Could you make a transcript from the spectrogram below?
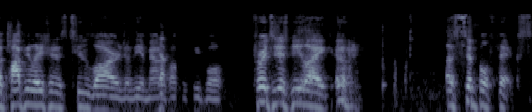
the population is too large of the amount Yep. of homeless people for it to just be like a simple fix.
